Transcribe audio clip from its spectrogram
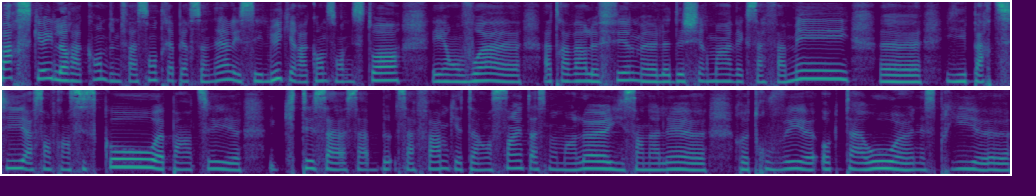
parce qu'il le raconte d'une façon très personnelle et c'est lui qui raconte son histoire et on voit euh, à travers le film euh, le déchirement avec sa famille. Euh, il est parti à San Francisco, euh, quitter sa, femme qui était enceinte à ce moment-là. Il s'en allait retrouver Octao, un esprit de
